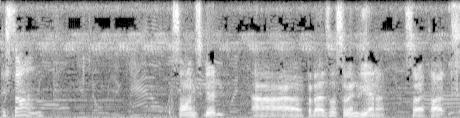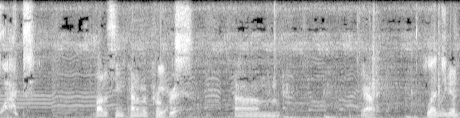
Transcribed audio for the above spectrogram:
The song. The song's good. uh, but I was also in Vienna, so I thought What? thought it seemed kind of appropriate. Yes. Um, yeah, Fletch, really good.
